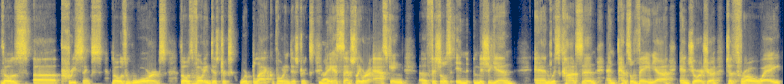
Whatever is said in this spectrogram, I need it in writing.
those uh, precincts, those wards, those voting districts were black voting districts. Right. They essentially were asking officials in Michigan and Wisconsin and Pennsylvania and Georgia to throw away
